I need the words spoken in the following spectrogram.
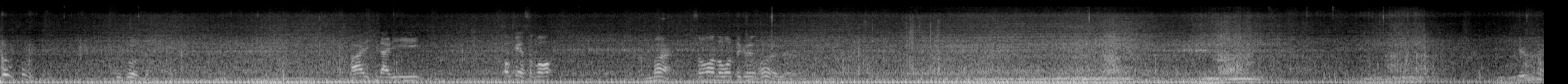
すごいはい左。オッケーそこ。うまい。そのまま登ってく。うまいけるね。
